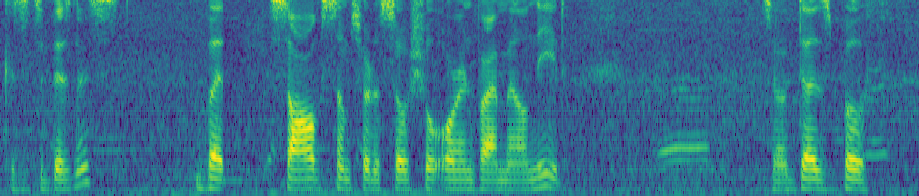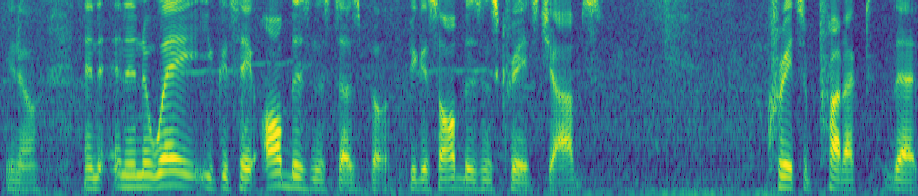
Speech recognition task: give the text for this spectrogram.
because it's a business, but solves some sort of social or environmental need. So it does both, you know. And, and in a way, you could say all business does both, because all business creates jobs, creates a product that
